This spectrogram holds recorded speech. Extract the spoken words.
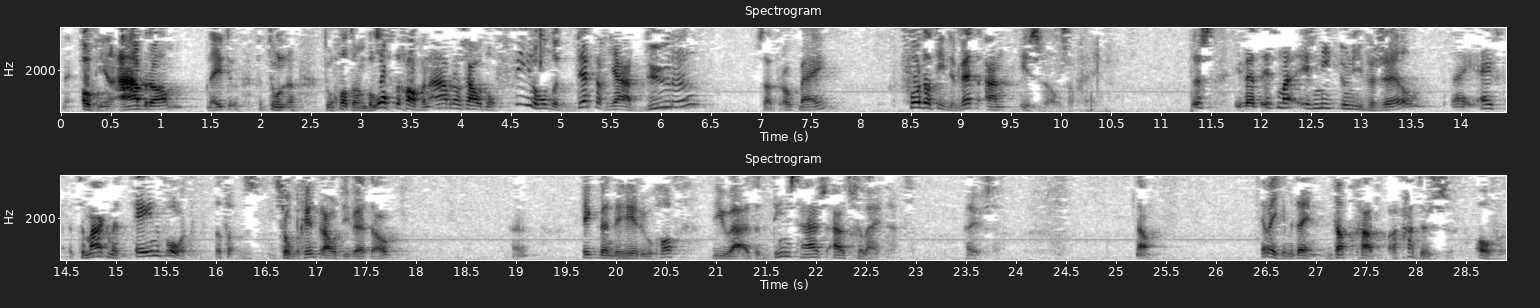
Nee, ook niet aan Abraham. Nee, toen, toen God een belofte gaf aan Abraham zou het nog 430 jaar duren. Staat er ook bij. Voordat hij de wet aan Israël zou geven. Dus die wet is, maar, is niet universeel. Nee, heeft te maken met één volk. Dat, zo begint trouwens die wet ook. Ik ben de Heer uw God die u uit het diensthuis uitgeleid hebt. Heeft. Nou, dan weet je meteen, dat gaat, gaat dus over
